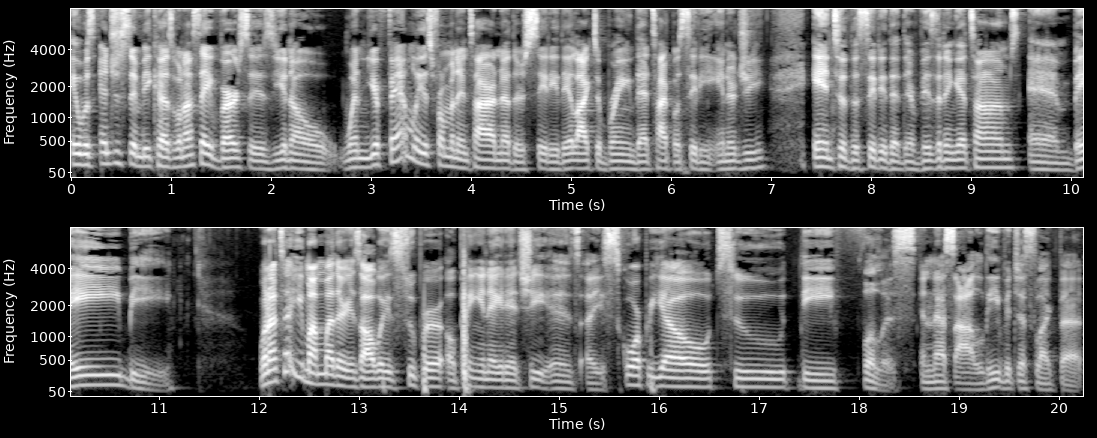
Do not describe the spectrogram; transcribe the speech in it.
it was interesting because when I say versus, you know, when your family is from an entire another city, they like to bring that type of city energy into the city that they're visiting at times. And baby, when I tell you my mother is always super opinionated, she is a Scorpio to the fullest. And that's, I'll leave it just like that.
